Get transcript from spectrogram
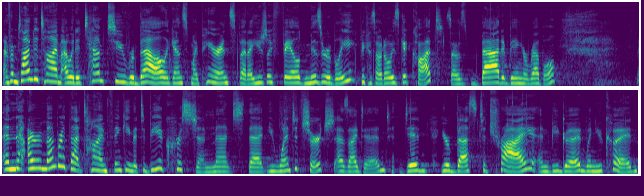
And from time to time, I would attempt to rebel against my parents, but I usually failed miserably because I would always get caught, so I was bad at being a rebel. And I remember at that time thinking that to be a Christian meant that you went to church, as I did, did your best to try and be good when you could,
